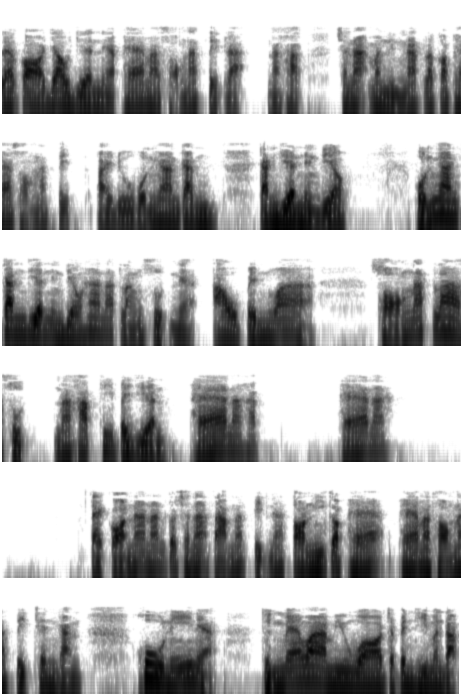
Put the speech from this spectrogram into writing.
แล้วก็เย่าเยือนเนี่ย แพ้มาสองนัดติดแล้วนะครับ ชนะมาหนึ่งนัดแล้วก็แพ้สองนัดติด ไปดูผลงานการการเยือนอย่างเดียว ผลงานการเยือนอย่างเดียวห้านัดหลังสุดเนี่ย เอาเป็นว่า สองนัดล่าสุดนะครับ ที่ไปเยือนแพ้นะครับ แพ้นะ แต่ก่อนหน้านั้นก็ชนะสามนัดติดนะ ตอนนี้ก็แพ้ แพ้มาสองนัดติดเช่นกัน คู่นี้เนี่ย ถึงแม้ว่ามิววอจะเป็นทีมอันดับ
